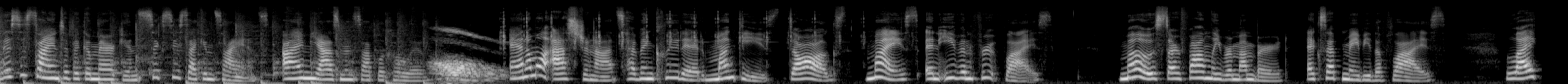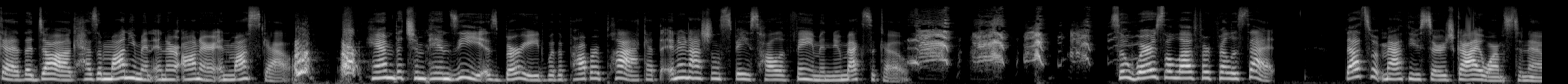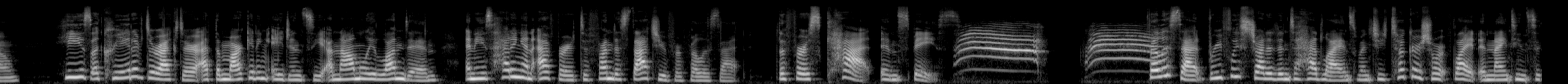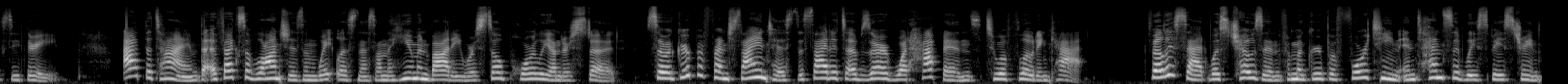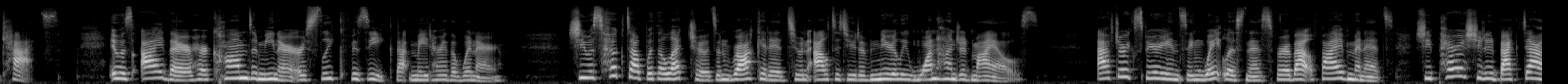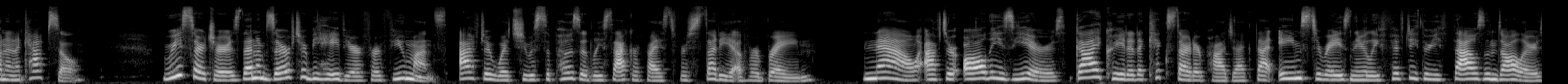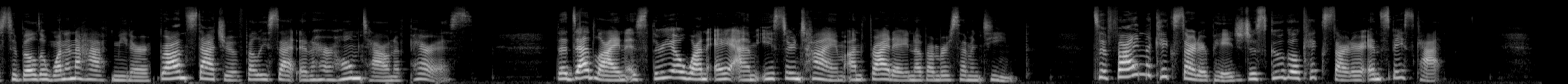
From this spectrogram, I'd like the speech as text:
This is Scientific American's 60 Second Science. I'm Yasmin Saplakoglu. Animal astronauts have included monkeys, dogs, mice, and even fruit flies. Most are fondly remembered, except maybe the flies. Laika the dog has a monument in her honor in Moscow. Ham the chimpanzee is buried with a proper plaque at the International Space Hall of Fame in New Mexico. So, where's the love for Felicette? That's what Matthew Serge Guy wants to know. He's a creative director at the marketing agency Anomaly London, and he's heading an effort to fund a statue for Felicette, the first cat in space. Felicette briefly strutted into headlines when she took her short flight in 1963. At the time, the effects of launches and weightlessness on the human body were still poorly understood, so a group of French scientists decided to observe what happens to a floating cat. Felicette was chosen from a group of 14 intensively space trained cats. It was either her calm demeanor or sleek physique that made her the winner. She was hooked up with electrodes and rocketed to an altitude of nearly 100 miles. After experiencing weightlessness for about five minutes, she parachuted back down in a capsule. Researchers then observed her behavior for a few months, after which she was supposedly sacrificed for study of her brain. Now, after all these years, Guy created a Kickstarter project that aims to raise nearly $53,000 to build a one and a half meter bronze statue of Felicette in her hometown of Paris. The deadline is 3:01 a.m. Eastern Time on Friday, November 17th. To find the Kickstarter page, just Google Kickstarter and Space Cat.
